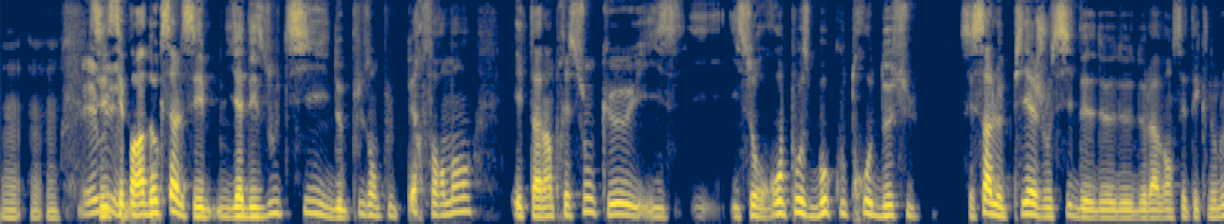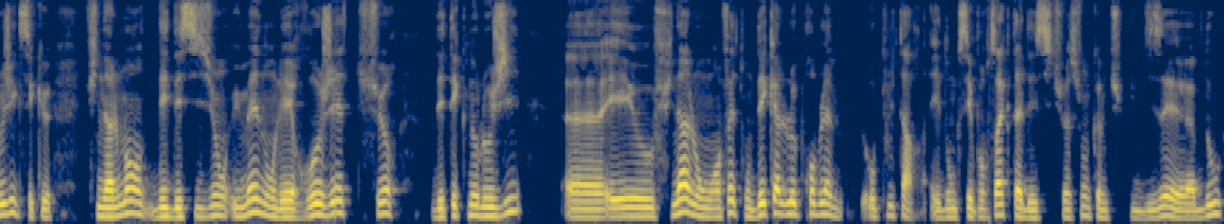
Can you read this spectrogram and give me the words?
Mmh, mmh, mmh. C'est paradoxal. C'est il y a des outils de plus en plus performants et tu as l'impression que ils, se reposent beaucoup trop dessus. C'est ça le piège aussi de, de, de, l'avancée technologique, c'est que finalement des décisions humaines on les rejette sur des technologies euh, et au final on en fait on décale le problème au plus tard. Et donc c'est pour ça que tu as des situations comme tu le disais Abdou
